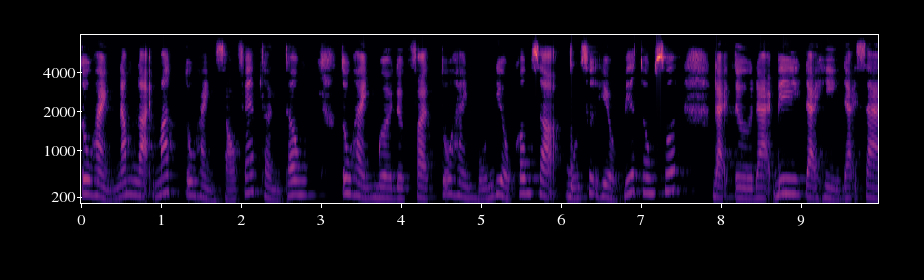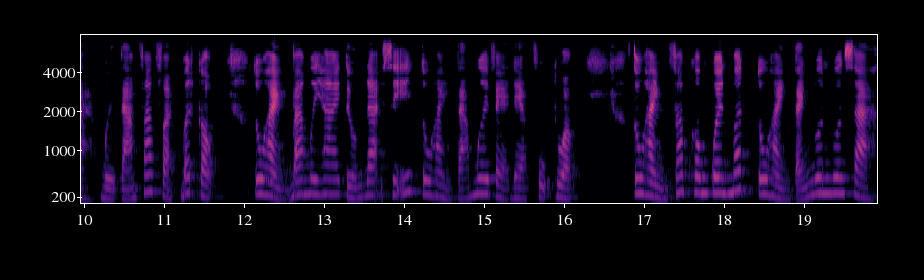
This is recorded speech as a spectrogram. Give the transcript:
tu hành năm loại mắt, tu hành sáu phép thần thông, tu hành mười lực Phật, tu hành bốn điều không sợ, bốn sự hiểu biết thông suốt, đại từ, đại bi, đại hỷ, đại xả, mười tám pháp Phật bất cộng, tu hành ba mươi hai tướng đại sĩ, tu hành tám mươi vẻ đẹp phụ thuộc, Tu hành pháp không quên mất, tu hành tánh luôn luôn xả,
